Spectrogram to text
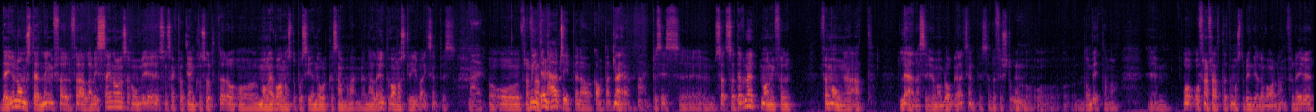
det är ju en omställning för, för alla. Vissa i en organisation, vi är som sagt var ett gäng konsulter och, och, många är vana att stå på scen i olika sammanhang. Men alla är inte vana att skriva exempelvis. Nej. Och, och, och inte den här typen av content nej, kanske? Nej, precis. Eh, så, så det är väl en utmaning för, för många att lära sig hur man bloggar exempelvis. Eller förstå mm. och, och, och, de bitarna. Ehm, och, och framförallt att det måste bli en del av vardagen. För det är ju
